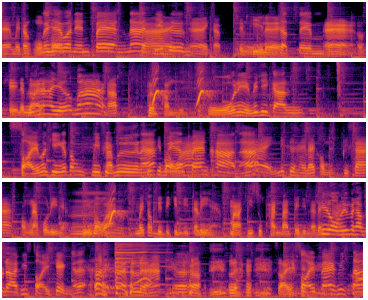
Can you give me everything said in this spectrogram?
นะไม่ต้องห่วงไม่ใช่ว่าเน้นแป้งหน้าใช่ที่นึงใช่ครับเต็มที่เลยจัดเต็มอ่าโอเคเรียบโอ้ร้อยหแล้วน้าเยอะมากครับเพิ่มความนุ่มโอ้โหนี่วิธีการสอยเมื่อกี้ก็ต้องมีฝีมือนะที่จะบอกไม่งั้นว่าแป้งขาดนะ ใช่ นี่คือไฮไลท์ของพิซซ่าของนาโปลีเนี่ยอืมถึงบอกว่าไม่ต้องบินไปกินอิตาลีฮะมาที่สุพรรณบ้านไปดินแล้วได้พี่โรมนี่ไม่ธรรมดาพี่สอยเก่งนะแหละเลยฮะเออเลยสอยสอยแป้งพิซอ๋ซ่า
